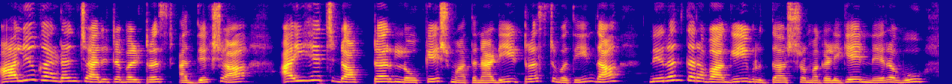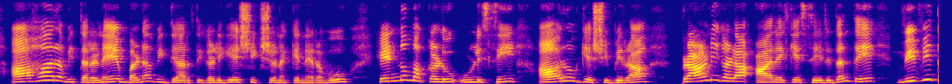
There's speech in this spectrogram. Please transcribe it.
ಆಲಿವ್ ಗಾರ್ಡನ್ ಚಾರಿಟೇಬಲ್ ಟ್ರಸ್ಟ್ ಅಧ್ಯಕ್ಷ ಐಎಚ್ ಡಾಕ್ಟರ್ ಲೋಕೇಶ್ ಮಾತನಾಡಿ, ಟ್ರಸ್ಟ್ ವತಿಯಿಂದ ನಿರಂತರವಾಗಿ ವೃದ್ಧಾಶ್ರಮಗಳಿಗೆ ನೆರವು, ಆಹಾರ ವಿತರಣೆ, ಬಡ ವಿದ್ಯಾರ್ಥಿಗಳಿಗೆ ಶಿಕ್ಷಣಕ್ಕೆ ನೆರವು, ಹೆಣ್ಣು ಮಕ್ಕಳು ಉಳಿಸಿ ಆರೋಗ್ಯ ಶಿಬಿರ ಪ್ರಾಣಿಗಳ ಆರೈಕೆ ಸೇರಿದಂತೆ ವಿವಿಧ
